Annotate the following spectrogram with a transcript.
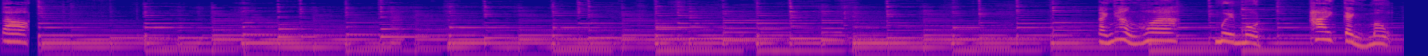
to. Cánh hàng hoa 11 Hai cảnh mộng.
